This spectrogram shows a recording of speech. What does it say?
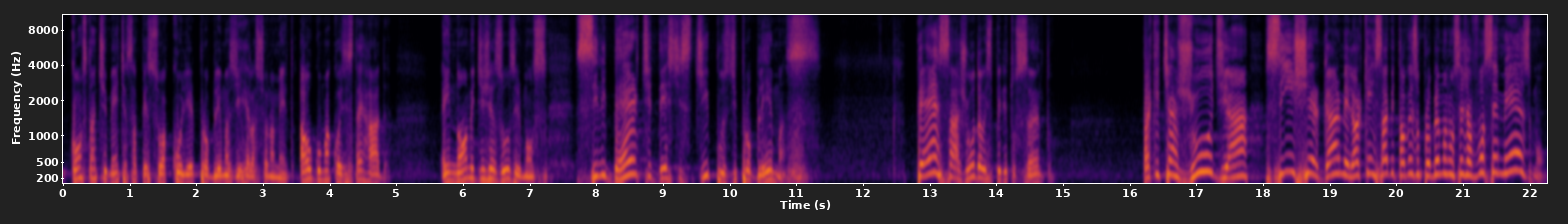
constantemente essa pessoa colher problemas de relacionamento. Alguma coisa está errada. Em nome de Jesus, irmãos, se liberte destes tipos de problemas. Peça ajuda ao Espírito Santo, para que te ajude a se enxergar melhor. Quem sabe talvez o problema não seja você mesmo.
